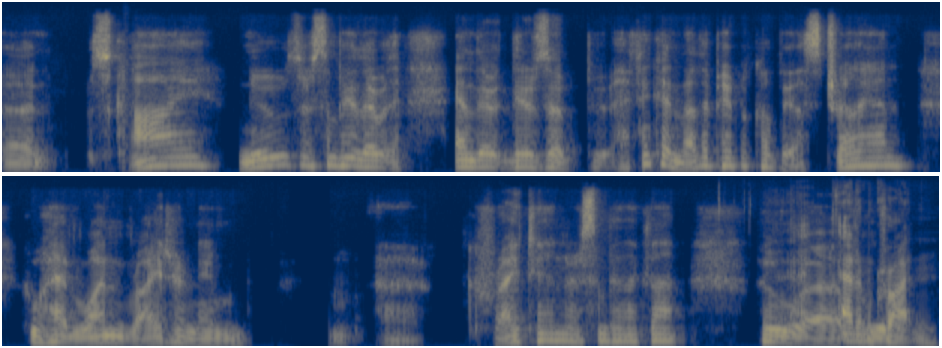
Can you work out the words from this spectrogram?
uh, sky news or something there and there, there's a i think another paper called the australian who had one writer named uh, creighton or something like that who uh, adam creighton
